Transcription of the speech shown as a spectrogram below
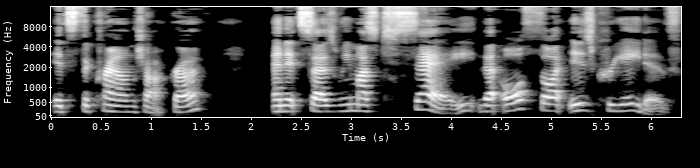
It's the crown chakra. And it says we must say that all thought is creative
